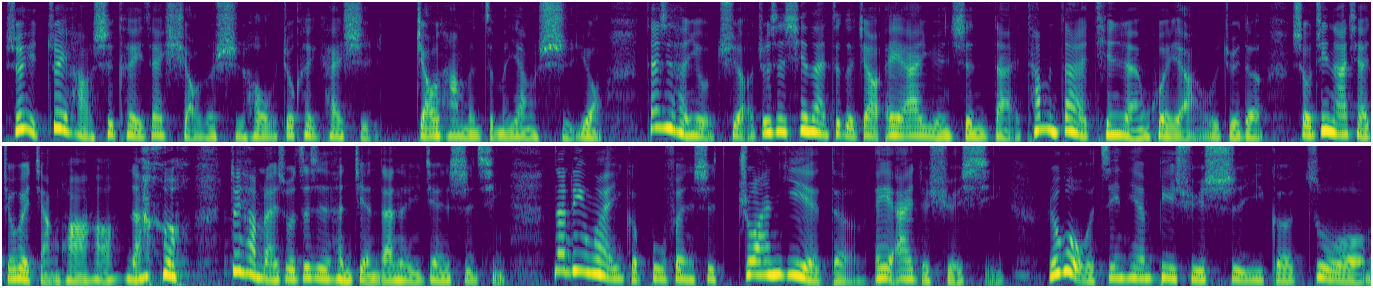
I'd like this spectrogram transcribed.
所以最好是可以在小的时候就可以开始。教他们怎么样使用，但是很有趣哦，就是现在这个叫 AI 原声带，他们带来天然会啊，我觉得手机拿起来就会讲话哈，然后对他们来说这是很简单的一件事情。那另外一个部分是专业的 AI 的学习，如果我今天必须是一个做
